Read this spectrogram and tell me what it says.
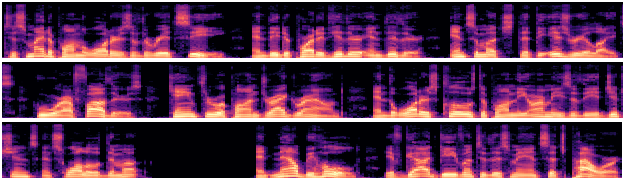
to smite upon the waters of the Red Sea, and they departed hither and thither, insomuch that the Israelites, who were our fathers, came through upon dry ground, and the waters closed upon the armies of the Egyptians and swallowed them up? And now behold, If God gave unto this man such power,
